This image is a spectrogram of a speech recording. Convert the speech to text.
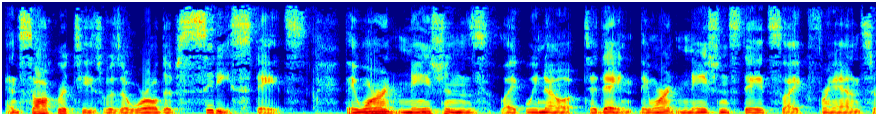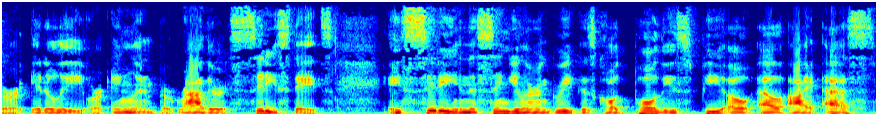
and Socrates was a world of city-states. They weren't nations like we know today. They weren't nation states like France or Italy or England, but rather city-states. A city in the singular in Greek is called polis, P-O-L-I-S,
